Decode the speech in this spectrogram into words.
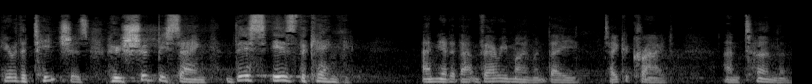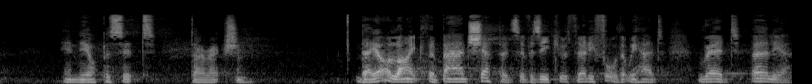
Here are the teachers who should be saying, This is the king. And yet at that very moment, they take a crowd and turn them in the opposite direction. They are like the bad shepherds of Ezekiel 34 that we had read earlier,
